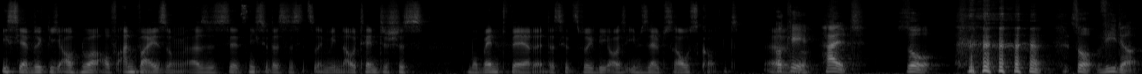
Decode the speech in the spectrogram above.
ist ja wirklich auch nur auf Anweisung. Also es ist jetzt nicht so, dass es jetzt irgendwie ein authentisches Moment wäre, das jetzt wirklich aus ihm selbst rauskommt. Also, okay, halt. So. so, wieder.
